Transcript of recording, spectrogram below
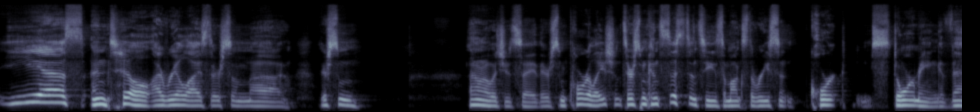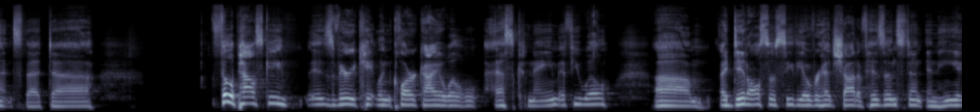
yes, until I realized there's some uh, there's some I don't know what you'd say. There's some correlations. There's some consistencies amongst the recent court storming events that uh, Filipowski is a very Caitlin Clark Iowa esque name, if you will. Um, I did also see the overhead shot of his instant, and he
